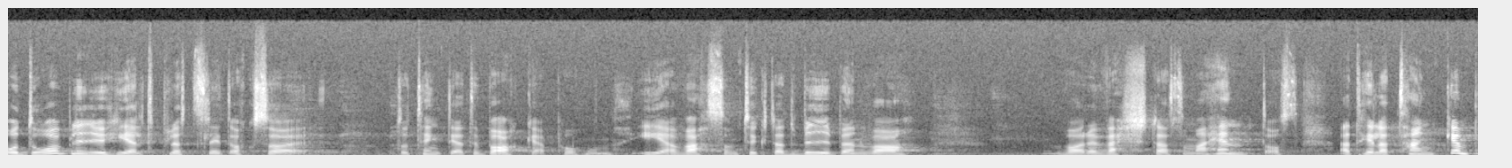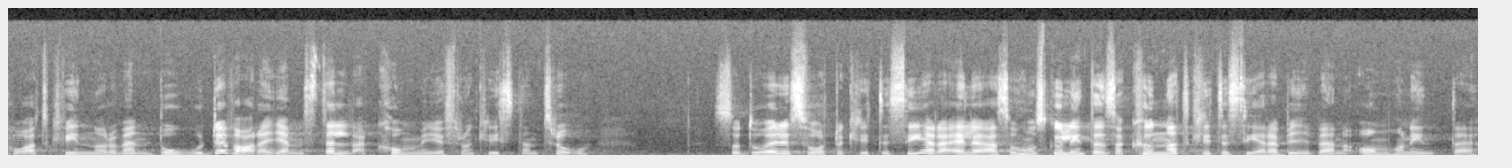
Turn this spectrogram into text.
Och då blir ju helt plötsligt också, då tänkte jag tillbaka på hon Eva som tyckte att Bibeln var, var det värsta som har hänt oss. Att hela tanken på att kvinnor och män borde vara jämställda kommer ju från kristen tro. Så då är det svårt att kritisera, eller alltså hon skulle inte ens ha kunnat kritisera Bibeln om hon inte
